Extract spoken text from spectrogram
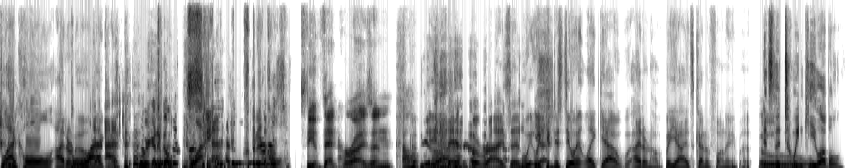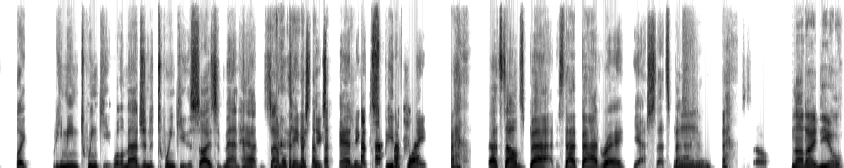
black hole. I don't know. Like, We're gonna go black. critical. The event horizon. Oh, The Yeah. event horizon. we, we Yeah. can just do it like yeah. I don't know, but yeah, it's kind of funny. But It's the Twinkie level. Like, what do you mean Twinkie? Well, imagine a Twinkie the size of Manhattan simultaneously expanding at the speed of light. That sounds bad. Is that bad, Ray? Yes, that's bad. Mm. So Not ideal.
